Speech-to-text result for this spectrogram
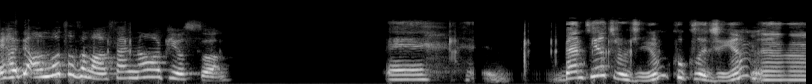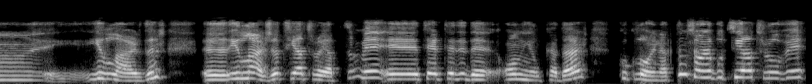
E hadi anlat o zaman sen ne yapıyorsun? Ee, ben tiyatrocuyum, kuklacıyım. Ee, yıllardır, e, yıllarca tiyatro yaptım ve e, TRT'de de 10 yıl kadar kukla oynattım. Sonra bu tiyatro ve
